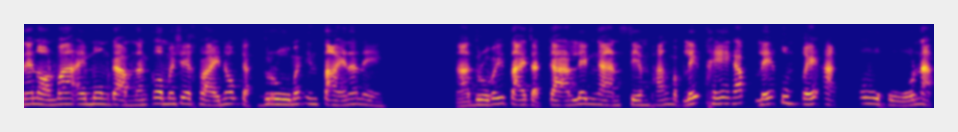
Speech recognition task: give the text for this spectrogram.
แน่นอนว่าไอ้มงดำนั้นก็ไม่ใช่ใครนอกจากดรูแมกอินไตนั่นเองนะดรูแมกอินไตจัดการเล่นงานเซียมพังแบบเละเทะครับ เละตุ้มเป๊ะอัดโอ้โหหนัก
